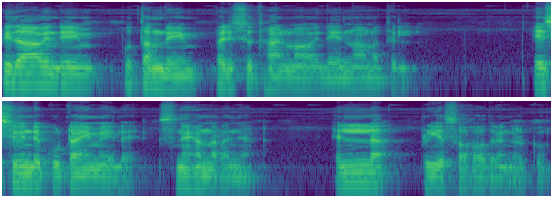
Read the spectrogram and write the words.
പിതാവിന്റെയും പുത്രന്റെയും പരിശുദ്ധാത്മാവിന്റെയും നാമത്തിൽ യേശുവിന്റെ കൂട്ടായ്മയിലെ സ്നേഹം നിറഞ്ഞ എല്ലാ പ്രിയ സഹോദരങ്ങൾക്കും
